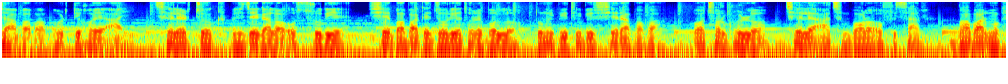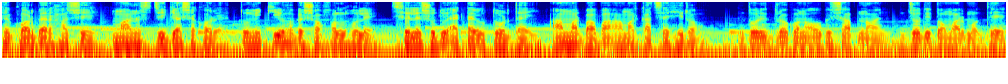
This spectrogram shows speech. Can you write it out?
যা বাবা, ভর্তি হয়ে আয়। ছেলের চোখ ভিজে গেল অশ্রু দিয়ে। সে বাবাকে জড়িয়ে ধরে বলল, তুমি পৃথিবীর সেরা বাবা। বছর ঘুরল, ছেলে আজ বড় অফিসার। বাবার মুখে গর্বের হাসি, মানুষ জিজ্ঞাসা করে, তুমি কীভাবে সফল হলে? ছেলে শুধু একটাই উত্তর দেয়, আমার বাবা আমার কাছে হিরো। দরিদ্র কোনো অভিশাপ নয়, যদি তোমার মধ্যে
